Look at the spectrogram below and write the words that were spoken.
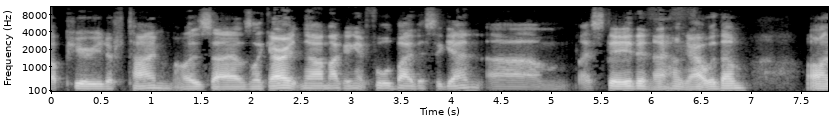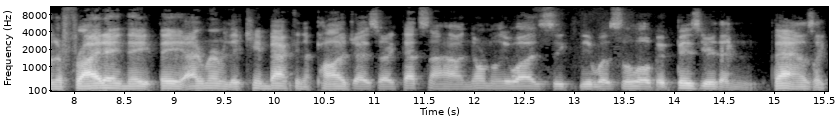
a period of time was uh, I was like, all right, no, I'm not gonna get fooled by this again. Um, I stayed and I hung out with them on a Friday, and they they I remember they came back and apologized. They're like, "That's not how it normally was. It, it was a little bit busier than that." And I was like,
